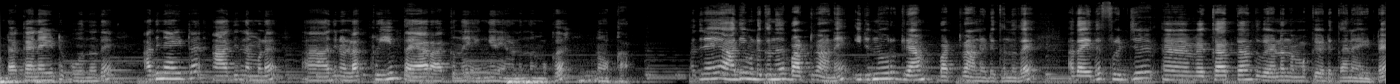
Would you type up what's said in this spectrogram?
ഉണ്ടാക്കാനായിട്ട് പോകുന്നത്. അതിനായിട്ട് ആദ്യം നമ്മൾ അതിനുള്ള ക്രീം തയ്യാറാക്കുന്നത് എങ്ങനെയാണെന്ന് നമുക്ക് നോക്കാം. അതിനായി ആദ്യം എടുക്കുന്നത് ബട്ടറാണ്. ഇരുന്നൂറ് ഗ്രാം ബട്ടറാണ് എടുക്കുന്നത്. അതായത് ഫ്രിഡ്ജിൽ വെക്കാത്തത് വേണം നമുക്ക് എടുക്കാനായിട്ട്.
